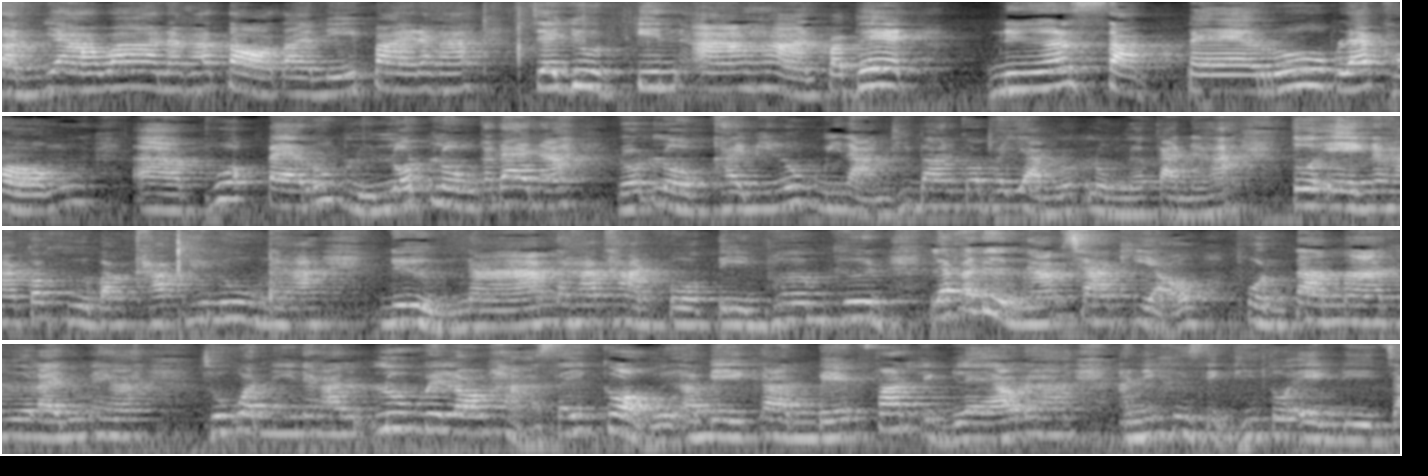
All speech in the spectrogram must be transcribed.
สัญญาว่านะคะต่อแต่นี้ไปนะคะ จะหยุดกินอาหารประเภทเนื้อสัตว์แปรรูปและของอาพวกแปรรูปหรือลดลงก็ได้นะ ลดลงใครมีลูกมีหลานที่บ้านก็พยายามลดลงแล้วกันนะคะ ตัวเองนะคะก็คือบังคับให้ลูกนะคะ ดื่มน้ำนะคะ ทานโปรตีนเพิ่มขึ้น แล้วก็ดื่มน้ำชาเขียวผลตามมาคืออะไรรู้ไหมคะ ทุกวันนี้นะคะ ลูกไม่ร้องหาไส้กรอกหรืออเมริกันเบรกฟาสต์อีกแล้วนะคะ อันนี้คือสิ่งที่ตัวเองดีใจ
